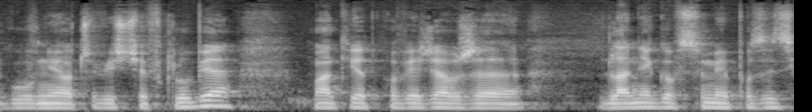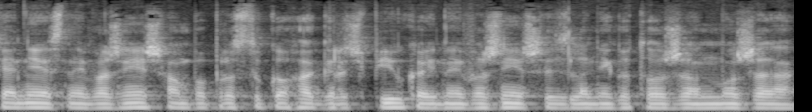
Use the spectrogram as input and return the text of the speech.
głównie oczywiście w klubie. Mati odpowiedział, że dla niego w sumie pozycja nie jest najważniejsza, on po prostu kocha grać piłkę i najważniejsze jest dla niego to, że on może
